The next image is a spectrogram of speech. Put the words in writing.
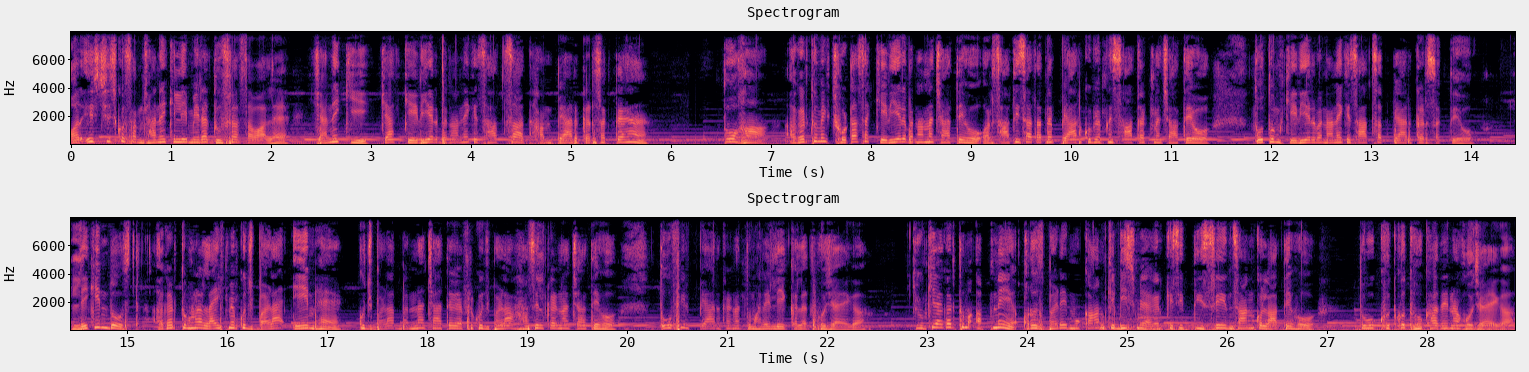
और इस चीज़ को समझाने के लिए मेरा दूसरा सवाल है, यानी कि क्या कैरियर बनाने के साथ साथ हम प्यार कर सकते हैं? तो हाँ अगर तुम एक छोटा सा करियर बनाना चाहते हो और साथ ही साथ अपने प्यार को भी अपने साथ रखना चाहते हो तो तुम करियर बनाने के साथ साथ प्यार कर सकते हो। लेकिन दोस्त, अगर तुम्हारा लाइफ में कुछ बड़ा एम है, कुछ बड़ा बनना चाहते हो या फिर कुछ बड़ा हासिल करना चाहते हो तो फिर प्यार करना तुम्हारे लिए गलत हो जाएगा। क्योंकि अगर तुम अपने और उस बड़े मुकाम के बीच में अगर किसी तीसरे इंसान को लाते हो तो वो खुद को धोखा देना हो जाएगा।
